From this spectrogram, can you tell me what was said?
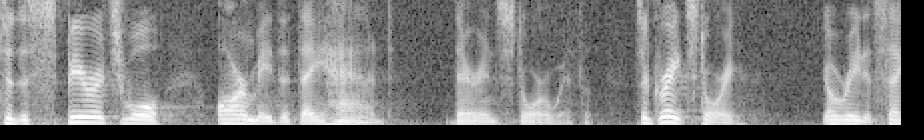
to the spiritual army that they had there in store with them. It's a great story. Go read it, 2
